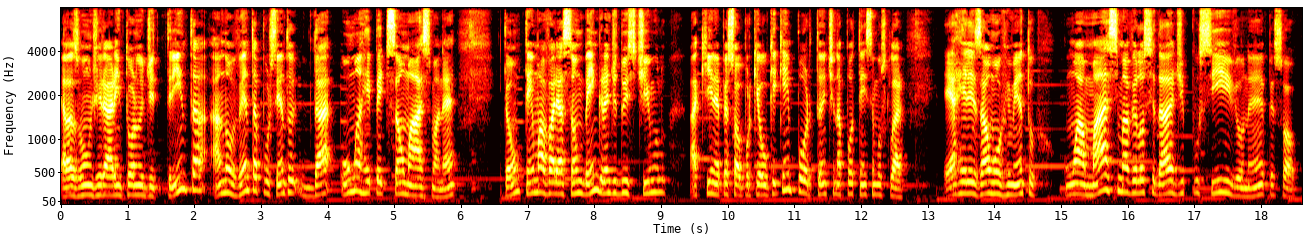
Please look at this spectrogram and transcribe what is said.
elas vão girar em torno de 30 a 90% da uma repetição máxima, né? Então tem uma variação bem grande do estímulo aqui, né, pessoal? Porque o que é importante na potência muscular é realizar o movimento com a máxima velocidade possível, né, pessoal?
